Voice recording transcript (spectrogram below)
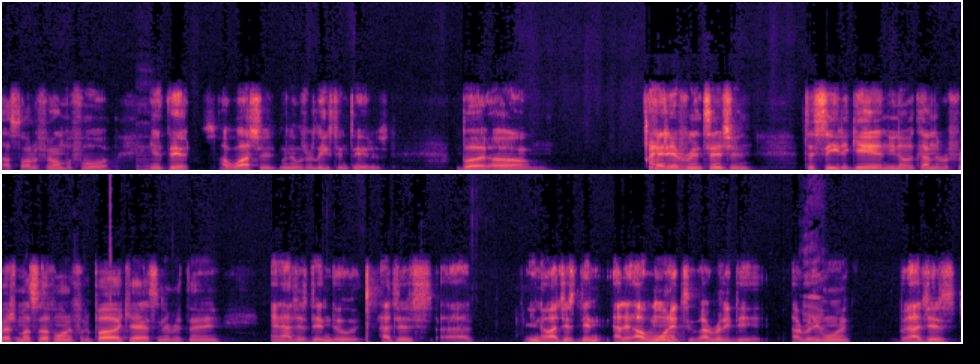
I saw the film before mm-hmm. in theaters. I watched it when it was released in theaters, but um, I had every intention to see it again. You know, to kind of refresh myself on it for the podcast and everything, and I just didn't do it. I just, uh, you know, I just didn't. I, I, wanted to, I really did, I really yeah. wanted, but I just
